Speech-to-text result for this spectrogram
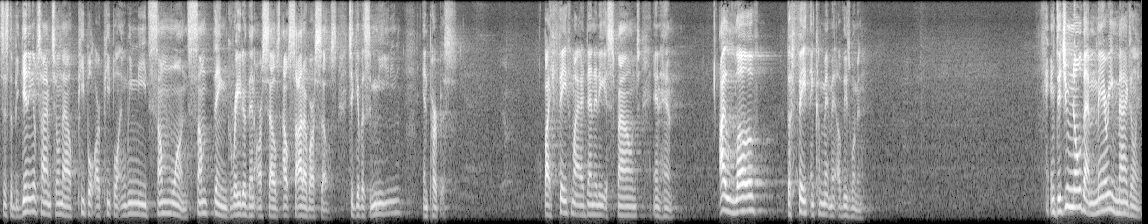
Since the beginning of time till now, people are people, and we need someone, something greater than ourselves, outside of ourselves, to give us meaning and purpose. By faith, my identity is found in Him. I love the faith and commitment of these women. And did you know that Mary Magdalene,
